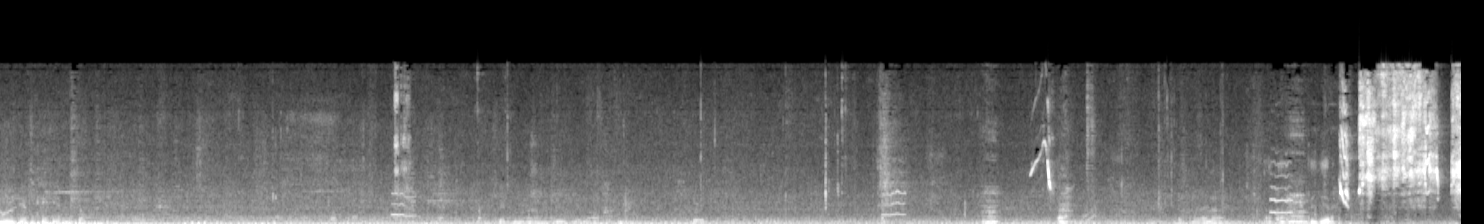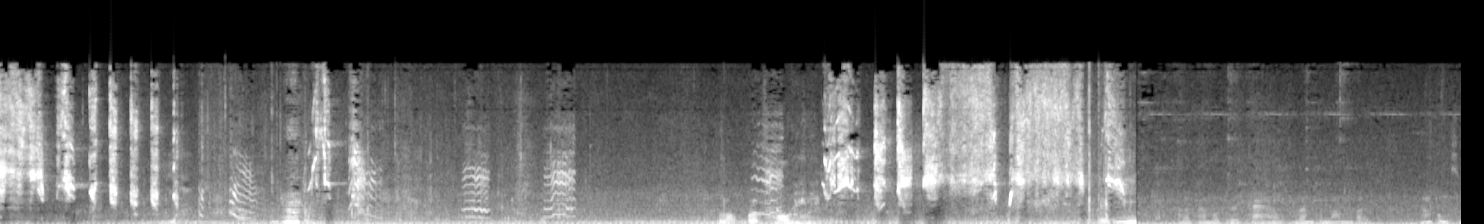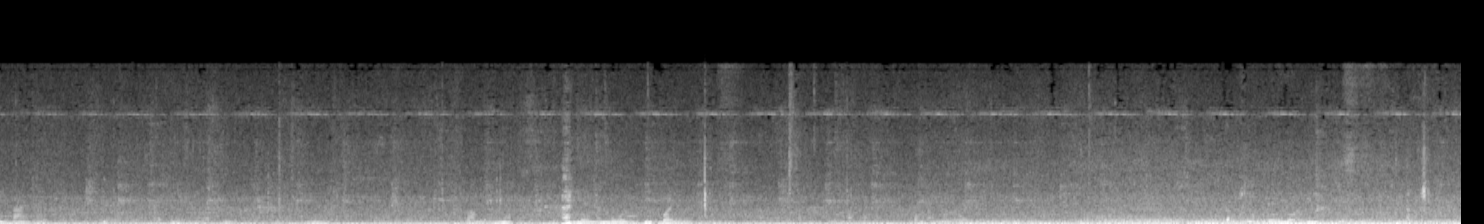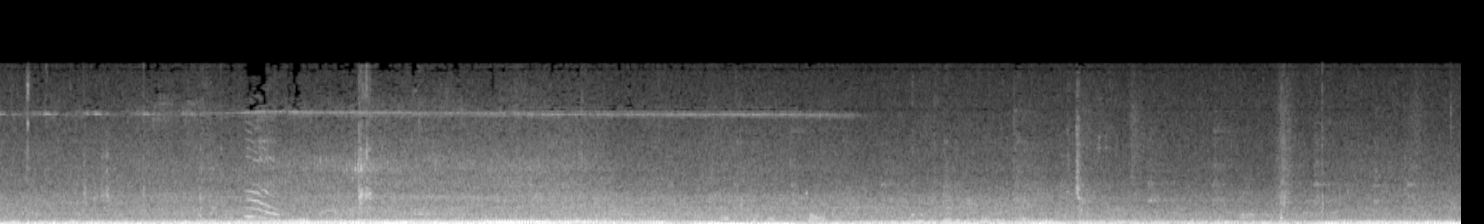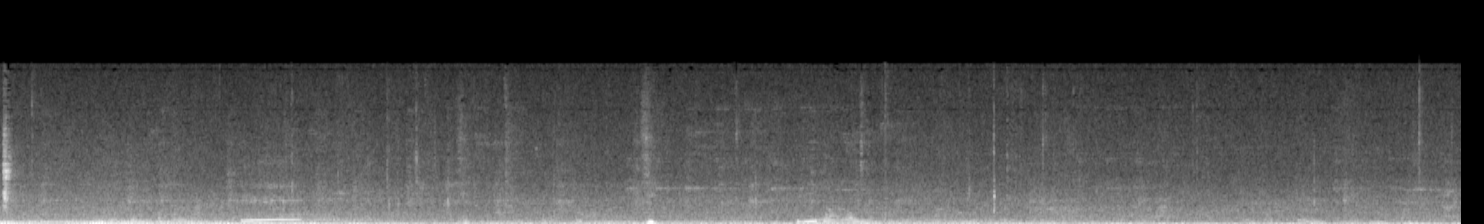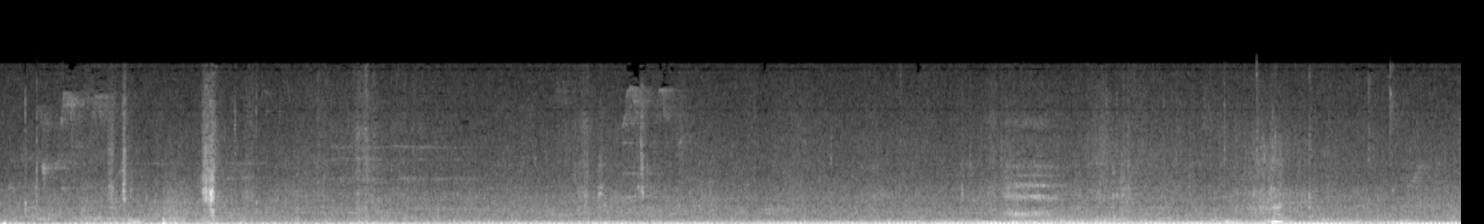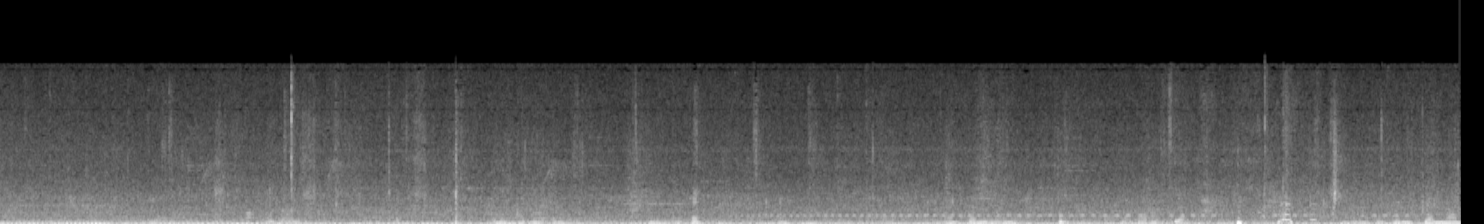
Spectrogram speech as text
kilo dia kecil macam. Cek dulu nanti kilo. Ah. Malam. Ah, tiga lah. Lọc lọc hôn Và cả một cái cao gần tầm lòng vậy Nó không xin bài bằng này nha lên là mua ít bảy Ok. Anh con nhớ. Có một chiếc. Mình chân nằm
